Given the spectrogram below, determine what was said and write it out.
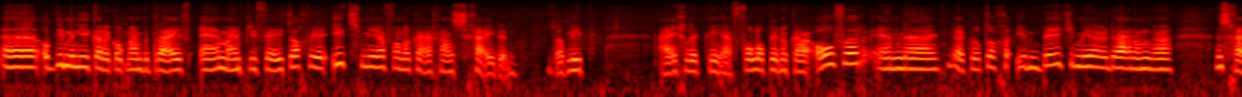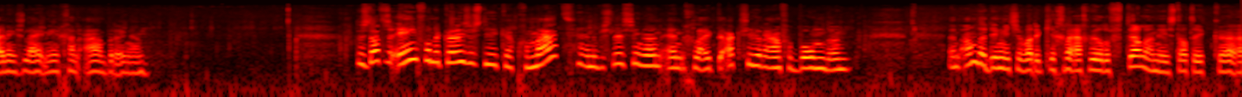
Uh, op die manier kan ik ook mijn bedrijf en mijn privé toch weer iets meer van elkaar gaan scheiden. Dat liep eigenlijk ja, volop in elkaar over. En uh, ja, ik wil toch een beetje meer daar een, een scheidingslijn in gaan aanbrengen. Dus dat is één van de keuzes die ik heb gemaakt. En de beslissingen en gelijk de actie eraan verbonden. Een ander dingetje wat ik je graag wilde vertellen is dat ik uh,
